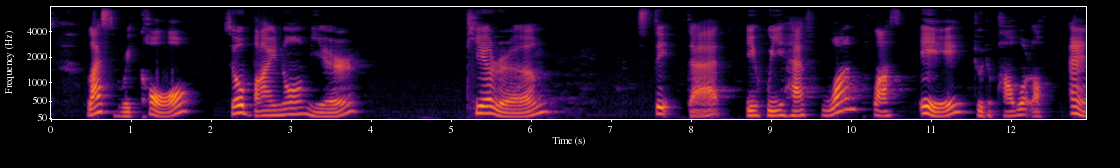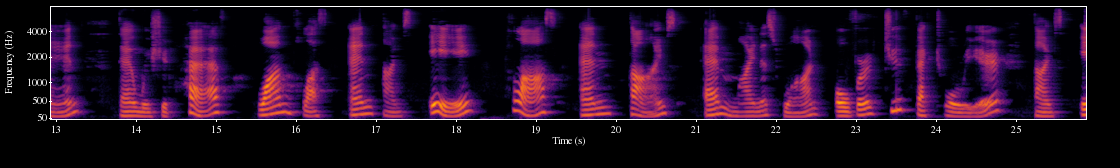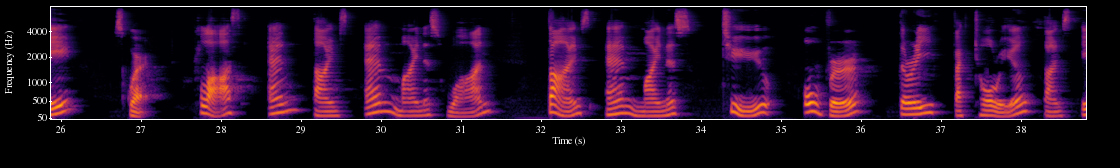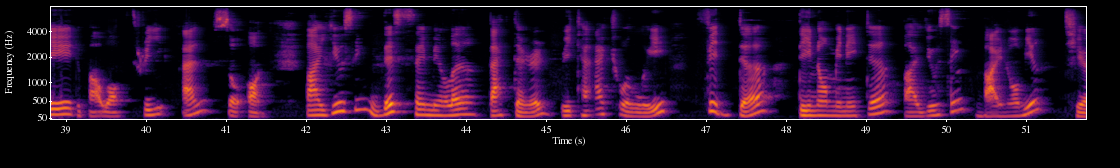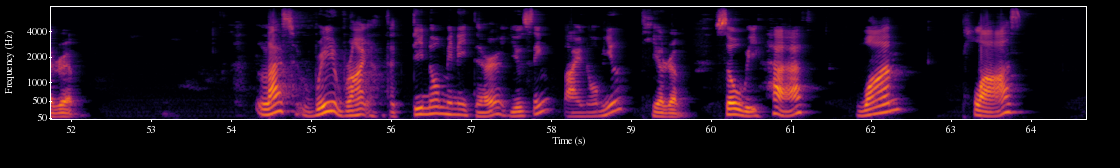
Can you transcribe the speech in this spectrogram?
Let's recall. So binomial theorem state that if we have 1 plus a to the power of n, then we should have 1 plus n times a plus n times m minus 1 over 2 factorial times a squared plus n times m minus 1 times m minus 2 over 3 factorial times a to the power of 3 and so on. By using this similar pattern, we can actually fit the denominator by using binomial theorem. Let's rewrite the denominator using binomial theorem. So we have 1 plus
